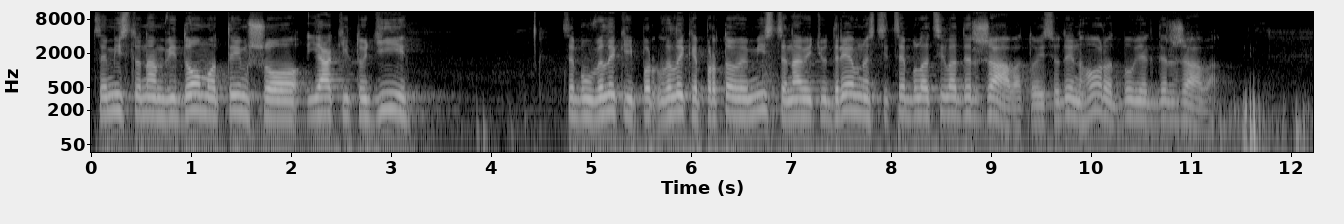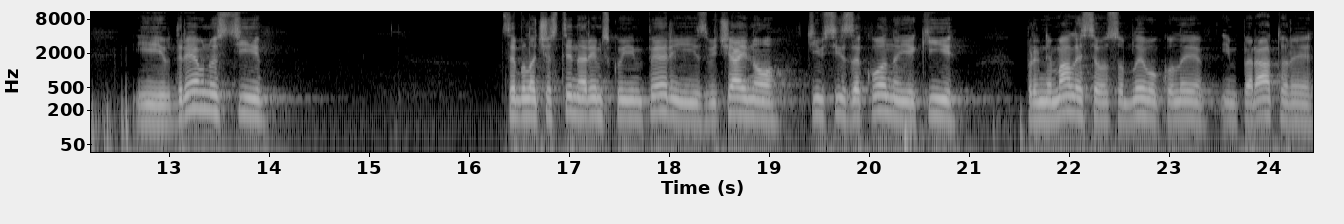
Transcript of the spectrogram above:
Це місто нам відомо тим, що як і тоді, це був великий, велике портове місце, навіть у древності це була ціла держава. Тобто один город був як держава. І в древності це була частина Римської імперії, і, звичайно, ті всі закони, які приймалися, особливо коли імператори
